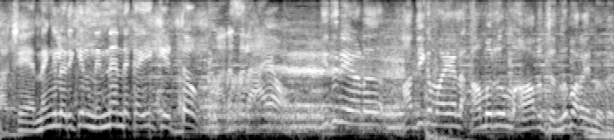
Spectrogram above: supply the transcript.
പക്ഷെ എന്തെങ്കിലും ഒരിക്കൽ നിന്നെ എന്റെ കൈ കിട്ടും. മനസ്സിലായോ? ഇതിനെയാണ് അധികമായാൽ അമൃതും ആപത്തെന്ന് പറയുന്നത്.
